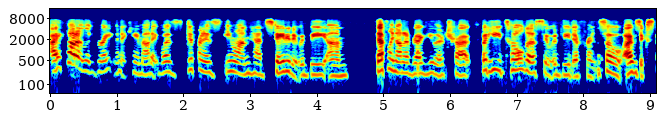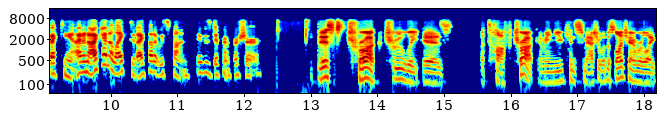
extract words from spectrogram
I thought it looked great when it came out. It was different, as Elon had stated. It would be um, definitely not a regular truck, but he told us it would be different. So I was expecting it. I don't know. I kind of liked it. I thought it was fun. It was different for sure. This truck truly is a tough truck. I mean, you can smash it with a sledgehammer like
